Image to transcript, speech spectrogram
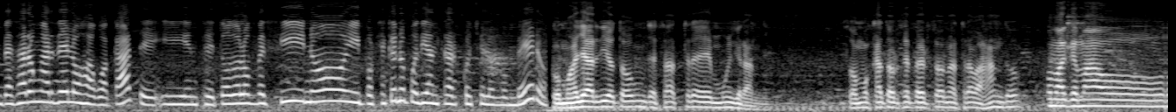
empezaron a arder los aguacates y entre todos los vecinos y porque es que no podía entrar coche los bomberos. Como haya ardido todo un desastre muy grande. Somos 14 personas trabajando. Como ha quemado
